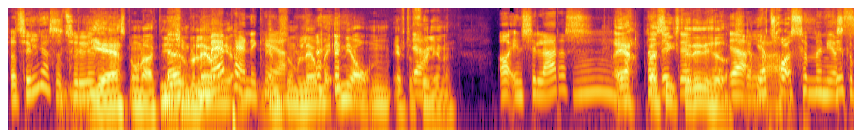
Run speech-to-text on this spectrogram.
Tortillas. Tortillas. Ja, sådan nogle agtige, Med- som du laver, med ind i, jamen, som du laver med ind i ovnen efterfølgende. Og enchiladas. Mm. Ja, præcis, det er det, det hedder. Ja, jeg tror simpelthen, jeg skal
